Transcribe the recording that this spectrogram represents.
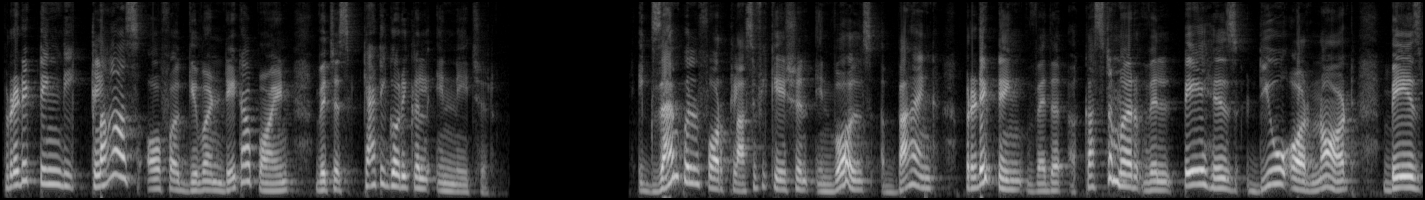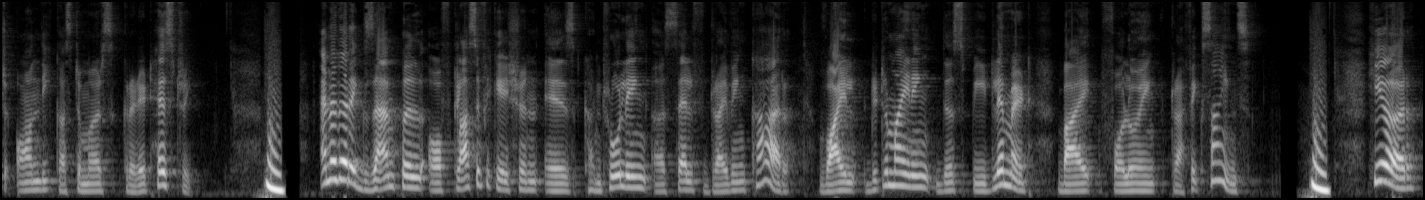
predicting the class of a given data point which is categorical in nature. Example for classification involves a bank predicting whether a customer will pay his due or not based on the customer's credit history. Another example of classification is controlling a self-driving car while determining the speed limit by following traffic signs. Here,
